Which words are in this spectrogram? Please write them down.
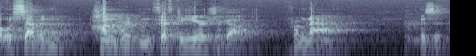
What was 750 years ago from now? This Is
